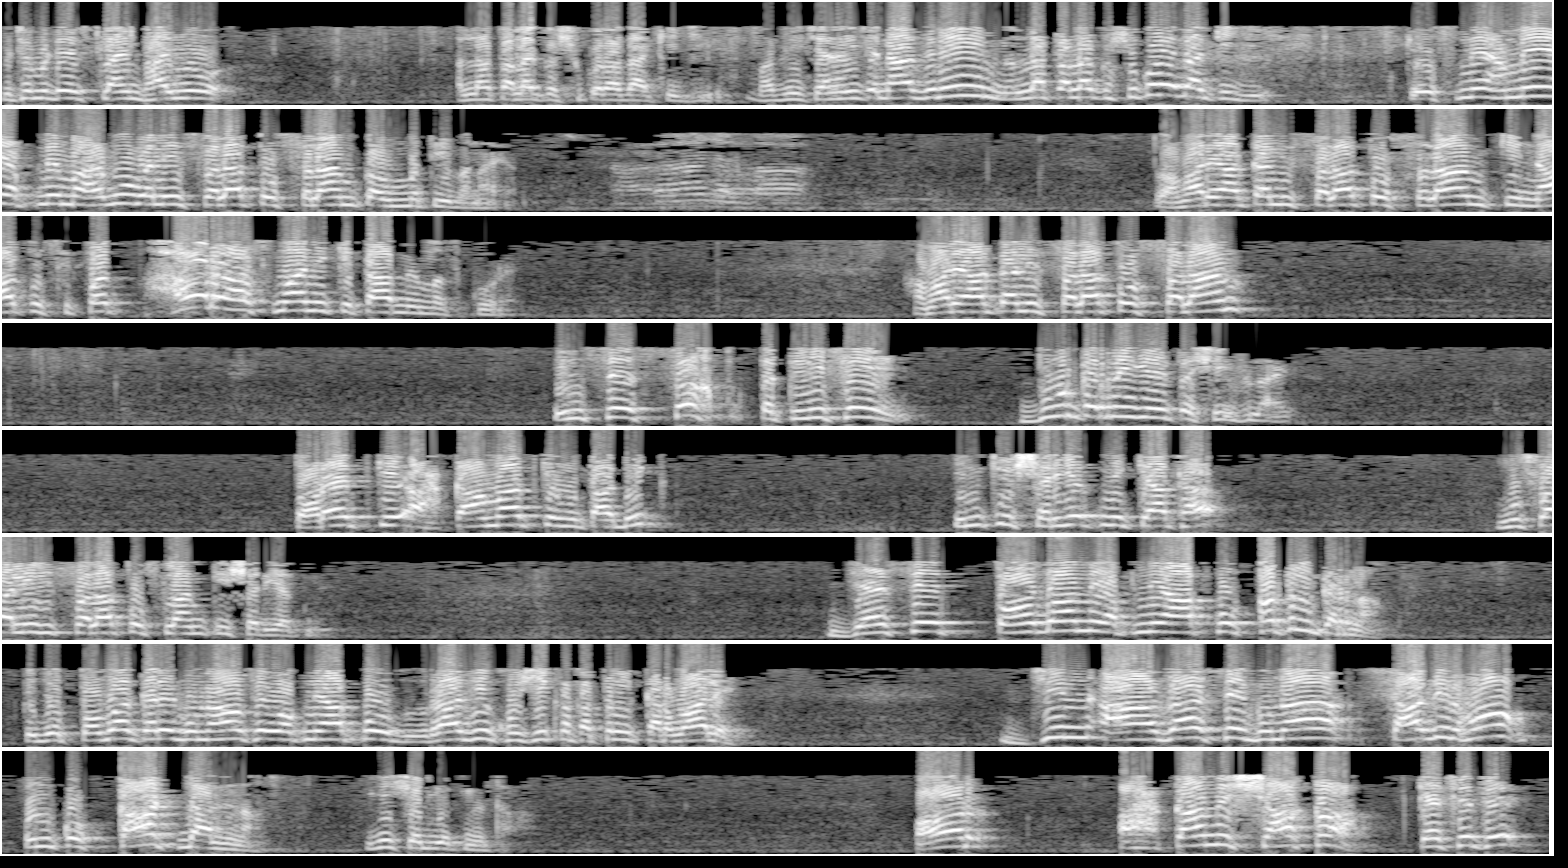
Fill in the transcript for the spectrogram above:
میٹھے میٹھے اسلام بھائیوں، اللہ تعالیٰ کا شکر ادا کیجیے۔ مدنی چینل کے ناظرین، اللہ تعالیٰ کا شکر ادا کیجیے۔ کہ اس نے ہمیں اپنے محبوب علیہ سلاۃ والسلام کا امتی بنایا۔ تو ہمارے اکالی سلاط والسلام کی نعت و صفت ہر آسمانی کتاب میں مذکور ہے۔ ہمارے اکالی سلاط والسلام ان سے سخت تکلیفیں دور کرنے کے لیے تشریف لائے۔ توریت کے احکامات کے مطابق ان کی شریعت میں کیا تھا؟ مصالح سلاط اسلام کی شریعت میں۔ جیسے توبہ میں اپنے آپ کو قتل کرنا کہ جو توبہ کرے گناہوں سے وہ اپنے آپ کو راضی، خوشی کا قتل کروا لے۔ جن آزاد سے گناہ صادر ہوں، ان کو کاٹ ڈالنا، یہ شریعت میں تھا۔ اور احکام شاقہ کیسے تھے؟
